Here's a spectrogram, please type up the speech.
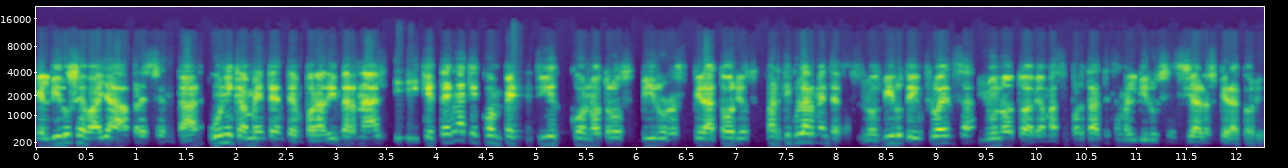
el virus se vaya a presentar únicamente en temporada invernal y que tenga que competir con otros virus respiratorios, particularmente dos, los virus de influenza y uno todavía más importante que se llama el virus sincicial respiratorio.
